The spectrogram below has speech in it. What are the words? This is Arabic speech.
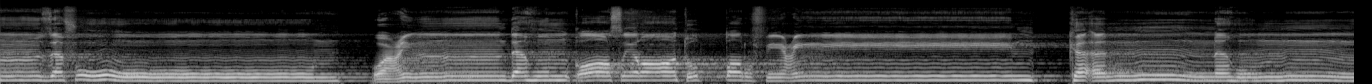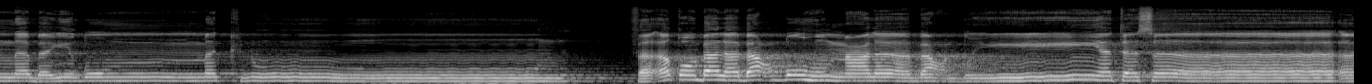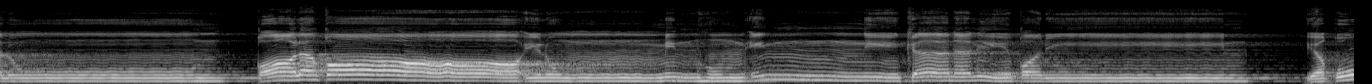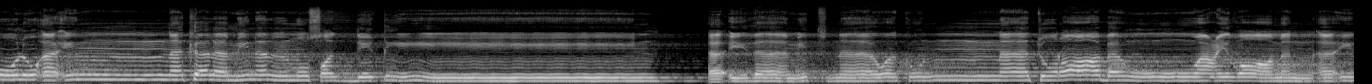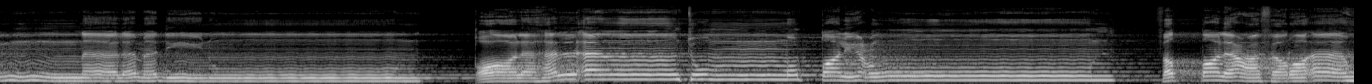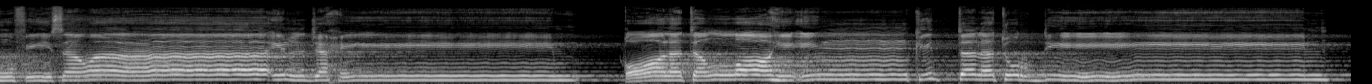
ينزفون وعندهم قاصرات الطرف عين كأنهن بيض مكنون فأقبل بعضهم على بعض يتساءلون قال قائل منهم إني كان لي قرين. يقول أئنك لمن المصدقين. أإذا متنا وكنا ترابا وعظاما أإنا لمدينون. قال هل أنتم مطلعون فاطلع فرآه في سواء الجحيم قال تالله إن كدت لتردين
